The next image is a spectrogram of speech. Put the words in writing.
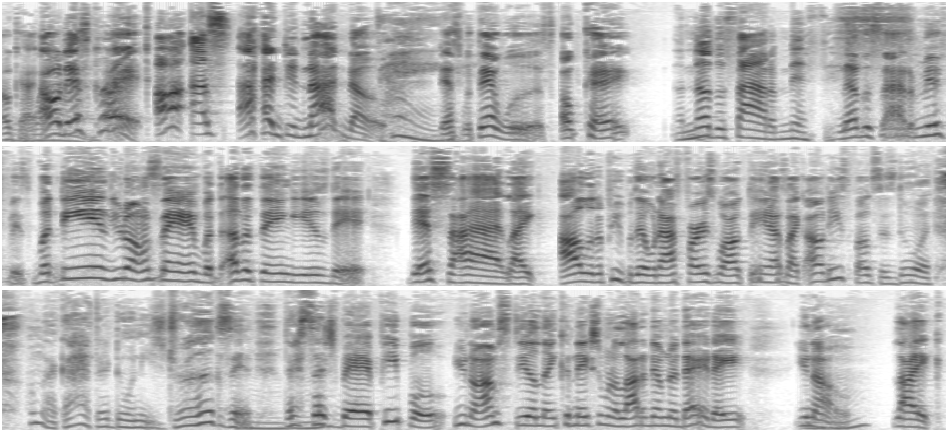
okay. Wow. Oh, that's crack. Oh, I, I did not know. Dang. That's what that was. Okay, Another side of Memphis. another side of Memphis. But then you know what I'm saying. But the other thing is that that side, like all of the people that when I first walked in, I was like, oh, these folks is doing, oh my God, they're doing these drugs and they're mm-hmm. such bad people. You know, I'm still in connection with a lot of them today. They, you know, mm-hmm. like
